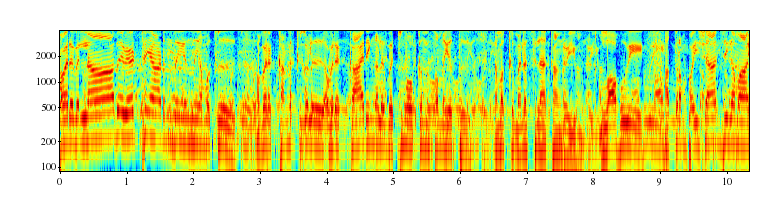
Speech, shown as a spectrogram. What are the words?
അവരെ വല്ലാതെ വേട്ടയാടുന്നുണ്ട് എന്ന് നമുക്ക് അവരെ കണക്കുകൾ അവരെ കാര്യങ്ങൾ വെച്ച് നോക്കുന്ന സമയത്ത് നമുക്ക് മനസ്സിലാക്കാൻ കഴിയും. അള്ളാഹുവേ അത്രം പൈശാചികമായ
